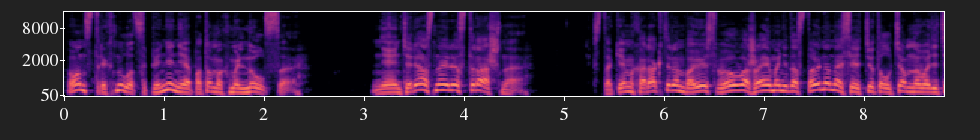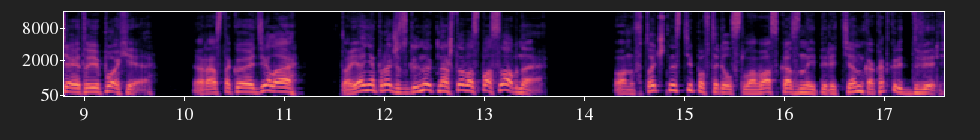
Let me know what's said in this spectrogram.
он стряхнул оцепенение, а потом охмыльнулся. «Неинтересно или страшно? С таким характером, боюсь, вы, уважаемый, недостойны носить титул тёмного дитя этой эпохи. Раз такое дело, то я не прочь взглянуть, на что вы способны». Он в точности повторил слова, сказанные перед тем, как открыть дверь.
